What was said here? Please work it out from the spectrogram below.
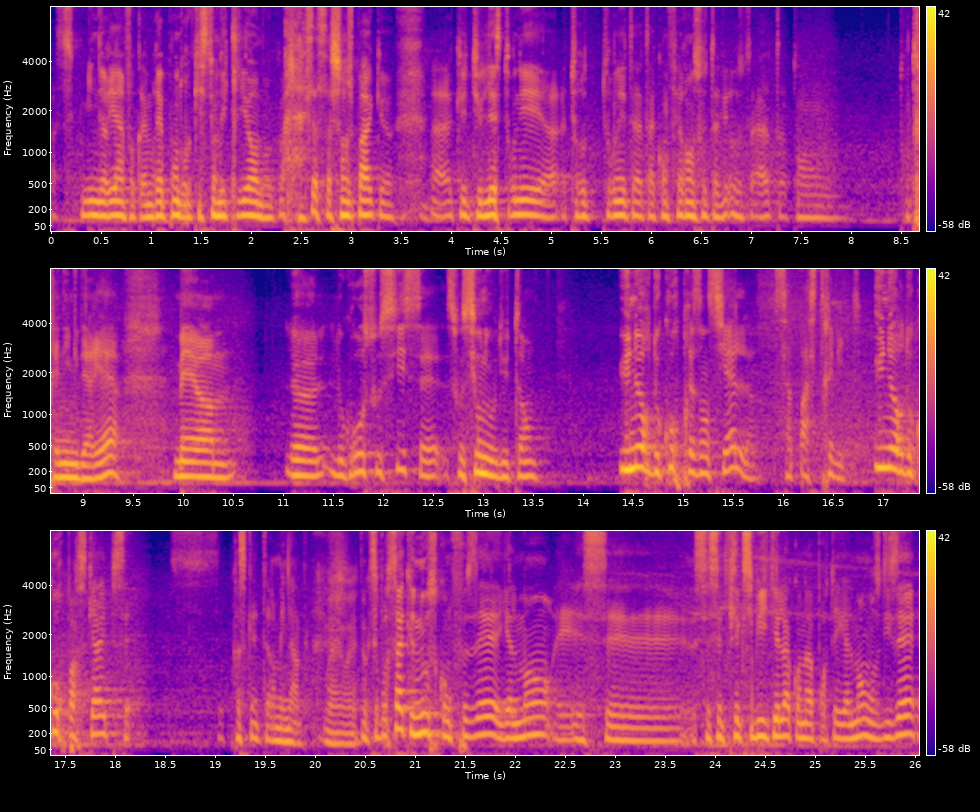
Parce que, mine de rien, il faut quand même répondre aux questions des clients. Donc, ça, ça ne change pas que, euh, que tu laisses tourner, euh, tourner ta, conférence ou ta, ton, ton, training derrière. Mais le, le, gros souci, c'est aussi au niveau du temps. Une heure de cours présentiel, ça passe très vite. Une heure de cours par Skype, c'est presque interminable. Donc c'est pour ça que nous, ce qu'on faisait également, et c'est cette flexibilité-là qu'on a apporté également, on se disait,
